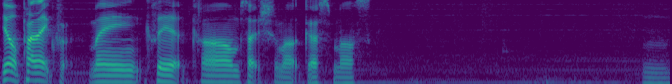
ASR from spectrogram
you don't panic. Main clear, calm, section mark, gas mask. Hmm.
